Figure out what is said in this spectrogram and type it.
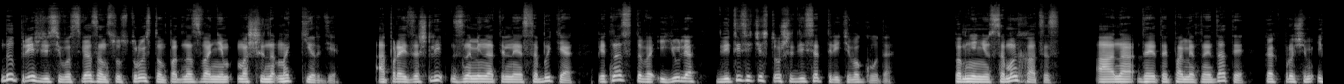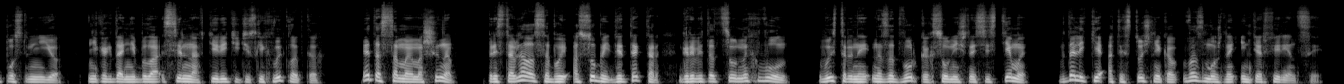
был прежде всего связан с устройством под названием «машина Маккирди», а произошли знаменательные события 15 июля 2163 года. По мнению самой Хацис, а она до этой памятной даты, как, впрочем, и после нее, никогда не была сильна в теоретических выкладках, эта самая машина представляла собой особый детектор гравитационных волн, выстроенный на задворках Солнечной системы вдалеке от источников возможной интерференции.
